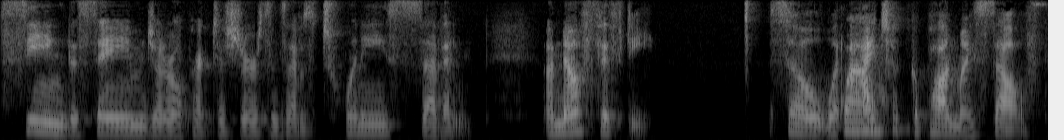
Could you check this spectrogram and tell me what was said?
seeing the same general practitioner since I was 27. I'm now 50. So, what wow. I took upon myself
